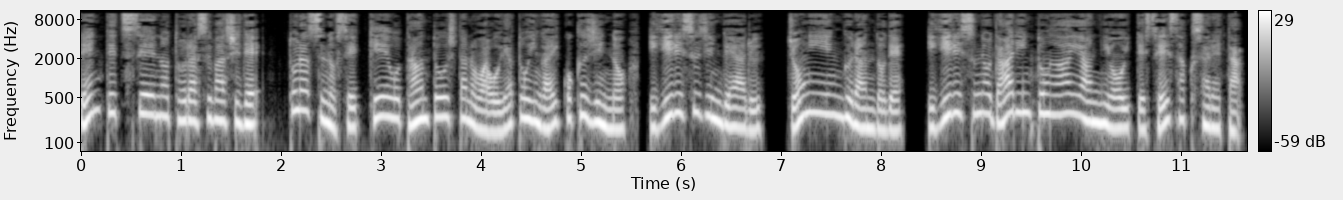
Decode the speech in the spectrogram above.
連鉄製のトラス橋で、トラスの設計を担当したのは親とい外国人のイギリス人であるジョン・イングランドで、イギリスのダーリントンアイアンにおいて製作された。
